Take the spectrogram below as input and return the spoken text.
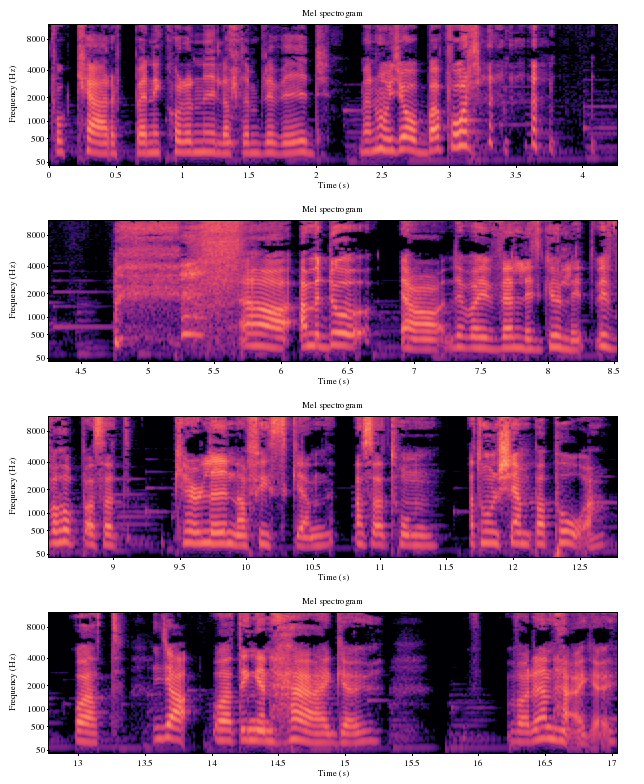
på karpen i kolonilotten bredvid. Men hon jobbar på det. Ja, men då, ja, det var ju väldigt gulligt. Vi får hoppas att Carolina fisken, alltså att hon, att hon kämpar på och att, Ja, och att ingen häger. Var det en häger?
